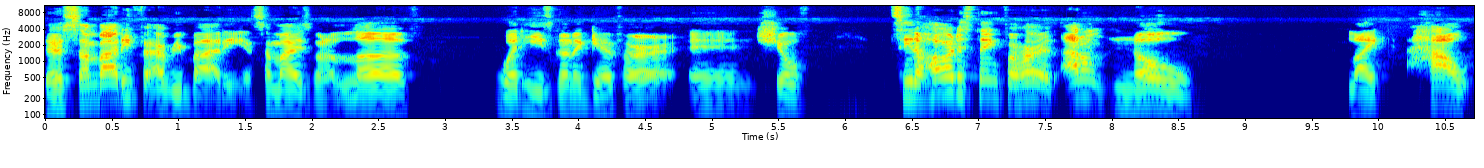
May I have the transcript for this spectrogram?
There's somebody for everybody, and somebody's gonna love what he's gonna give her, and she'll see. The hardest thing for her is I don't know, like how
